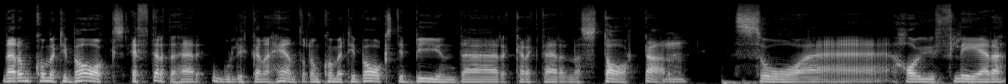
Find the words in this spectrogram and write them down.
När de kommer tillbaks efter att den här olyckan har hänt och de kommer tillbaks till byn där karaktärerna startar. Mm. Så eh, har ju flera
